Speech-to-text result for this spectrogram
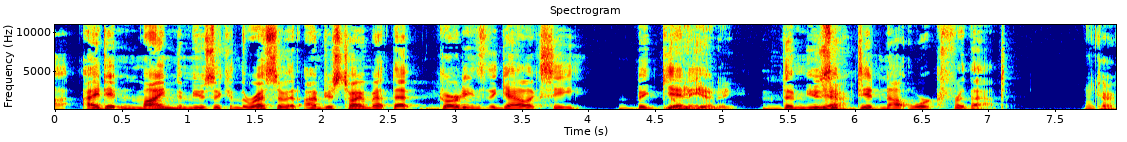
I- I didn't mind the music and the rest of it. I'm just talking about that Guardians of the Galaxy The beginning. beginning. The music Yeah. did not work for that, Okay,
